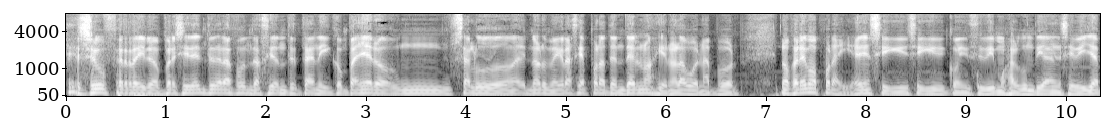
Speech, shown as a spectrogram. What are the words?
Jesús Ferreiro, presidente de la Fundación Titanic. Compañero, un saludo enorme, gracias por atendernos y enhorabuena. por Nos veremos por ahí, ¿eh? si, si coincidimos algún día en Sevilla.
